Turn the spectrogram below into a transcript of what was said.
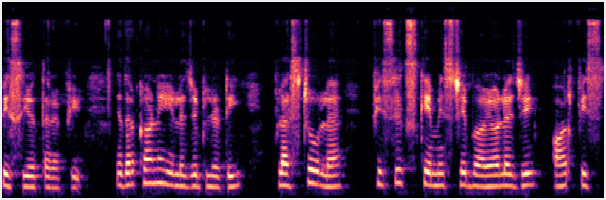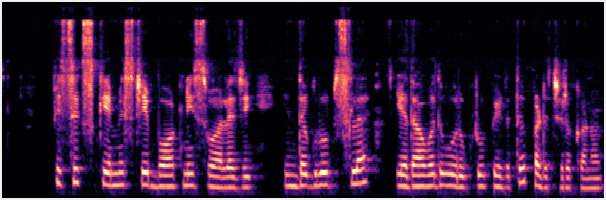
ஃபிசியோதெரபி இதற்கான எலிஜிபிலிட்டி ப்ளஸ் டூவில் ஃபிசிக்ஸ் கெமிஸ்ட்ரி பயாலஜி ஆர் ஃபிஸ் ஃபிசிக்ஸ் கெமிஸ்ட்ரி பாட்னி சுவாலஜி இந்த குரூப்ஸில் ஏதாவது ஒரு குரூப் எடுத்து படிச்சிருக்கணும்.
